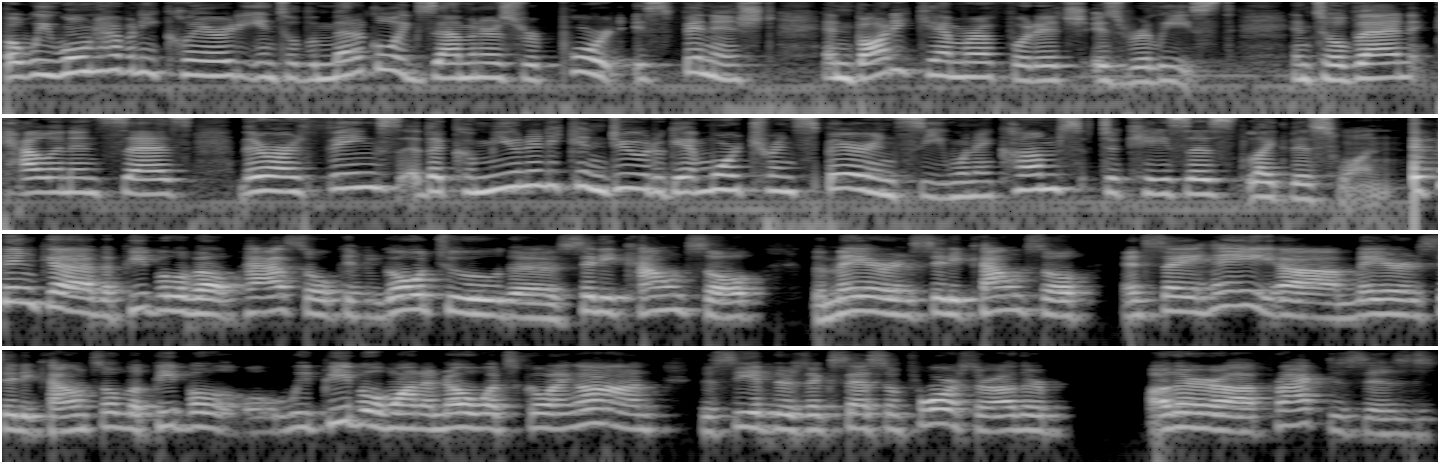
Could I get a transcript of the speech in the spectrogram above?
but we won't have any clarity until the medical examiner's report is finished and body camera footage is released. Until then, Kallinen says there are things the community can do to get more transparency when it comes to cases like this one. I think uh, the people of El Paso can go to the city council, the mayor and city council, and say, "Hey, uh, mayor and city council, the people, we people want to know what's going on to see if there's excessive force or other other uh, practices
